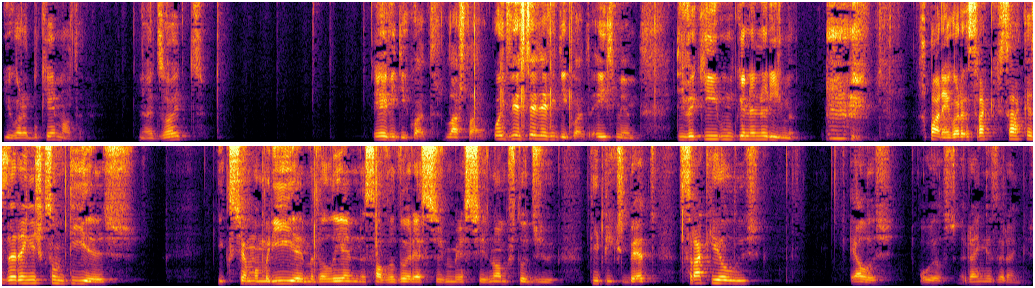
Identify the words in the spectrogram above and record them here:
E agora bloqueei a malta. Não é 18? É 24. Lá está. 8 vezes 3 é 24. É isso mesmo. Tive aqui um pequeno aneurisma. Reparem, agora, será que, será que as aranhas que são tias e que se chamam Maria, Madalena, Salvador, esses, esses nomes todos típicos de Beto, será que eles, elas, ou eles, aranhas, aranhas,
